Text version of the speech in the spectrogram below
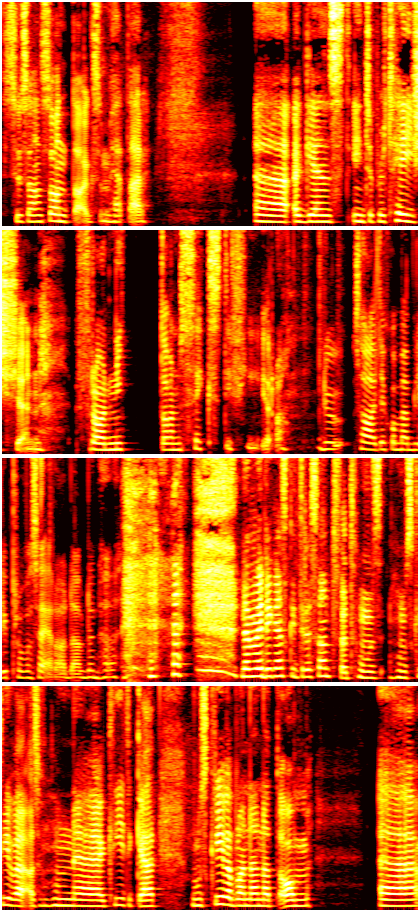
Susanne Sontag som heter uh, Against Interpretation från 1964. Du sa att jag kommer att bli provocerad av den här. Nej men det är ganska intressant för att hon, hon skriver, alltså hon är kritiker, men hon skriver bland annat om uh,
